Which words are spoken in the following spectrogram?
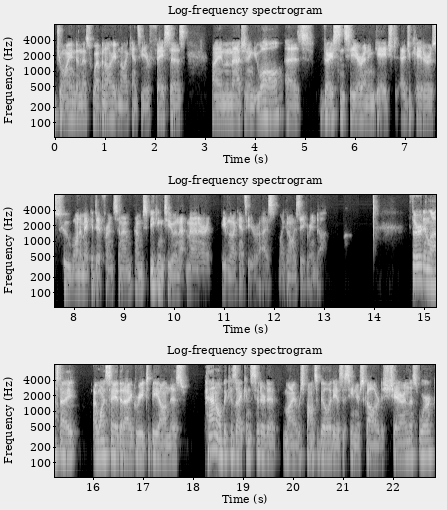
joined in this webinar, even though I can't see your faces. I am imagining you all as very sincere and engaged educators who want to make a difference. And I'm, I'm speaking to you in that manner, even though I can't see your eyes. I can only see a green dot. Third and last, I, I want to say that I agreed to be on this panel because I considered it my responsibility as a senior scholar to share in this work,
